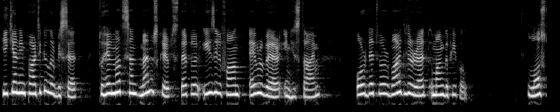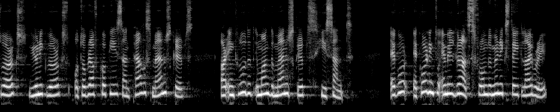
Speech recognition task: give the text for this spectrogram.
He can in particular be said to have not sent manuscripts that were easily found everywhere in his time or that were widely read among the people. Lost works, unique works, autograph copies, and palace manuscripts are included among the manuscripts he sent. According to Emil Gratzl from the Munich State Library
